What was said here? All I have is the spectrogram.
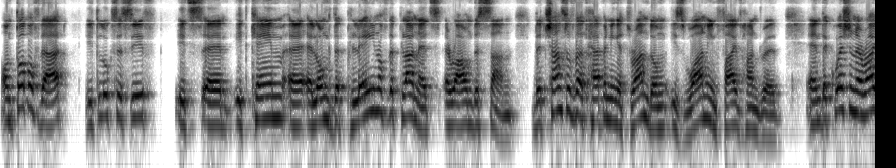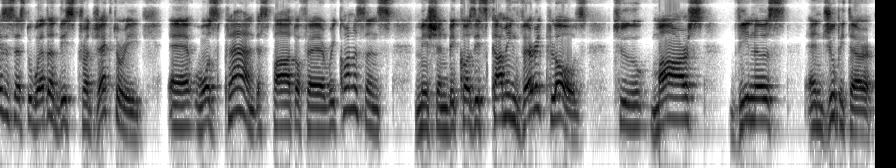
on top of that, it looks as if it's uh, it came uh, along the plane of the planets around the sun. The chance of that happening at random is one in 500. And the question arises as to whether this trajectory uh, was planned as part of a reconnaissance mission because it's coming very close to Mars, Venus, and Jupiter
